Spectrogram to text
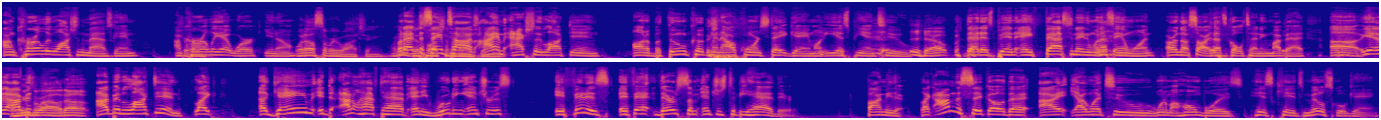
I'm currently watching the Mavs game. I'm Sure. currently at work. You know. what else are we watching? We're But at the same time, Mavs I am actually locked in on a Bethune Cookman Alcorn State game on ESPN two. Yep. That has been a fascinating one. That's and one. Or no, sorry, that's goaltending. My bad. Uh, yeah, I've He's been riled up. I've been locked in. Like a game, it, I don't have to have any rooting interest. If it is, if it, there's some interest to be had there, find me there. Like I'm the sicko that I I went to one of my homeboys, his kid's middle school game.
